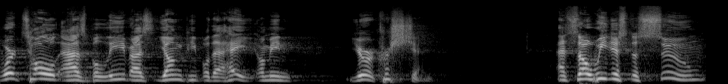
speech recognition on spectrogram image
we're told as believers, as young people, that hey, I mean, you're a Christian. And so we just assume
